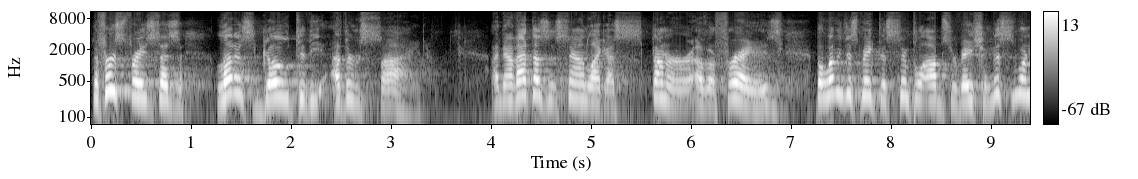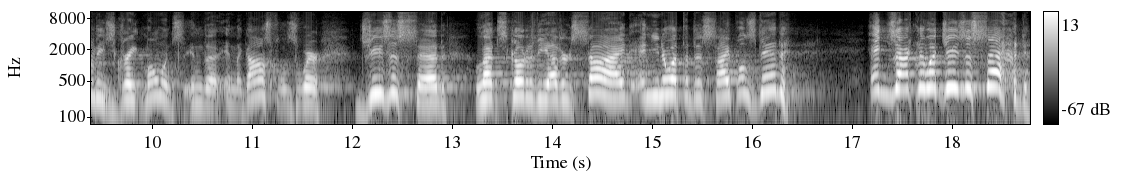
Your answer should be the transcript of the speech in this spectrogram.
The first phrase says, Let us go to the other side. Uh, now, that doesn't sound like a stunner of a phrase, but let me just make this simple observation. This is one of these great moments in the, in the Gospels where Jesus said, Let's go to the other side. And you know what the disciples did? Exactly what Jesus said.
